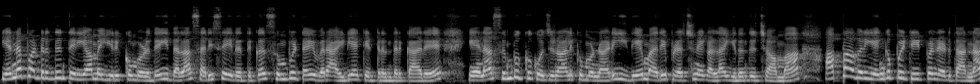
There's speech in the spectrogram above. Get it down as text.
என்ன பண்றதுன்னு தெரியாம இருக்கும் பொழுது இதெல்லாம் சரி செய்யறதுக்கு சிம்புட்ட இவர் ஐடியா கேட்டிருந்திருக்காரு. ஏன்னா சிம்புக்கு கொஞ்ச நாளைக்கு முன்னாடி இதே மாதிரி பிரச்சனைகள்லாம் இருந்துச்சாமா? அப்ப அவர் எங்க போய் ட்ரீட்மெண்ட் எடுத்தார்னா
